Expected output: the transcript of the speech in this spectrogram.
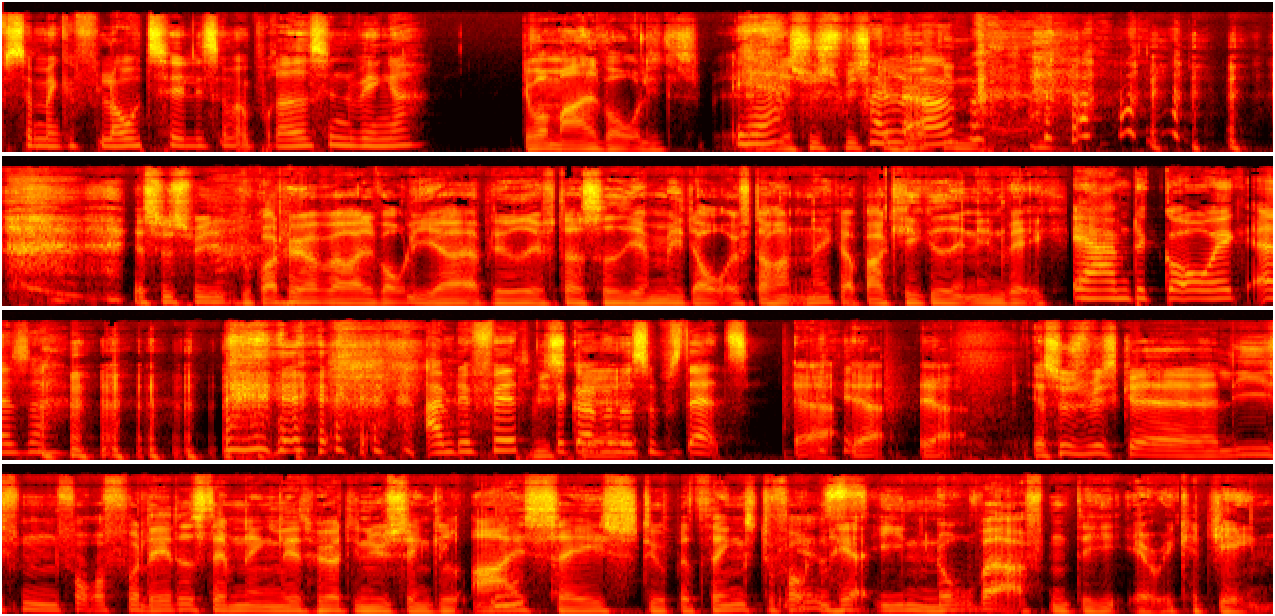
så man kan få lov til ligesom at brede sine vinger. Det var meget alvorligt. Ja, jeg synes, vi skal høre op. din... jeg synes, vi du godt høre, hvor alvorlig jeg er blevet efter at sidde hjemme et år efterhånden, ikke? og bare kigget ind i en væg. Ja, men det går ikke, altså. Jamen, det er fedt. Vi skal... Det gør med noget substans. ja, ja, ja. Jeg synes, vi skal lige sådan, for at få lettet stemningen lidt, høre de nye single I Say Stupid Things. Du får yes. den her i Nova Aften. Det er Erika Jane.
